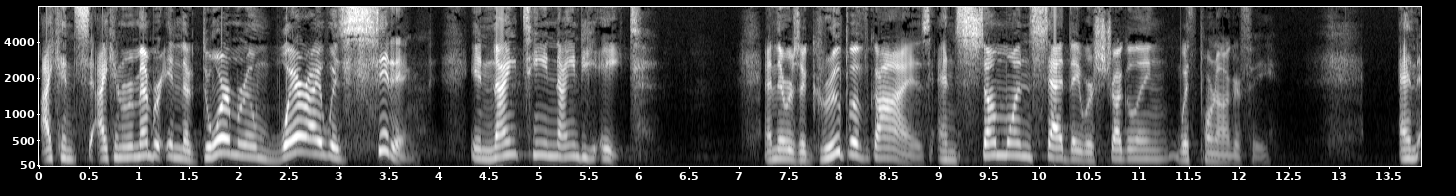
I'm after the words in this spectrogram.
I can, I can remember in the dorm room where I was sitting in 1998. And there was a group of guys, and someone said they were struggling with pornography. And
